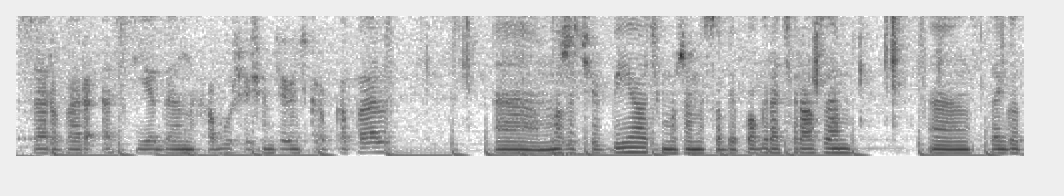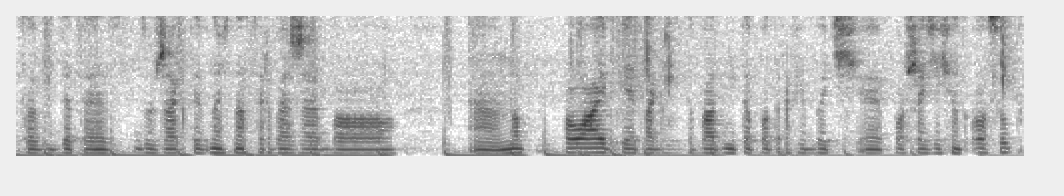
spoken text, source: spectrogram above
serwer s1hb69.pl e, Możecie wbijać, możemy sobie pograć razem. E, z tego co widzę to jest duża aktywność na serwerze, bo e, no, po wipe'ie tak z dwa dni to potrafi być e, po 60 osób.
